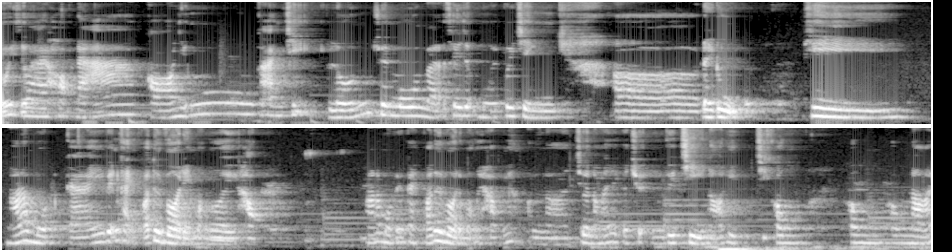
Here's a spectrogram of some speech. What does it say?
UX UI họ đã có những các anh chị lớn chuyên môn và đã xây dựng một cái quy trình uh, đầy đủ thì nó là một cái viễn cảnh quá tuyệt vời để mọi người học. Nó là một viễn cảnh quá tuyệt vời để mọi người học nhé còn uh, chưa nói về cái chuyện duy trì nó thì chị không không không nói.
